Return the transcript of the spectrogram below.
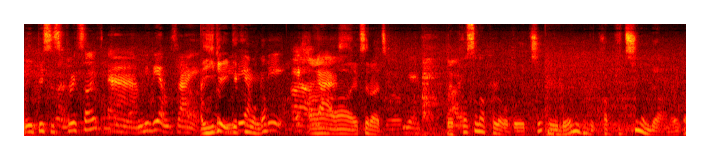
이 피스 스프릿 사이즈? 아, 미디엄 사이즈. 아, 이게 이게 큰 건가? 아, 아 엑스라지. 내 퍼스널 컬러가 뭐였지? 이거 너무 근데 다 비치는데 안 해가?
